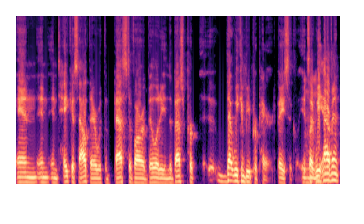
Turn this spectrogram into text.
and and and take us out there with the best of our ability and the best that we can be prepared. Basically, it's mm -hmm. like we mm-hmm. haven't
